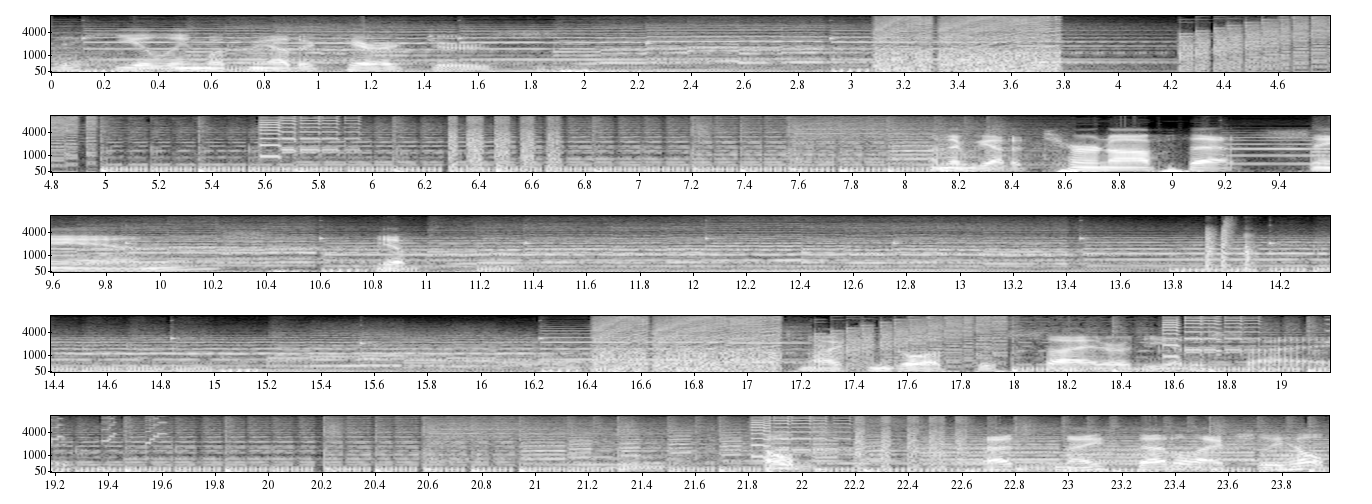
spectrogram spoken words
the healing with my other characters. And I've got to turn off that sand. I can go up this side or the other side. Oh, that's nice. That'll actually help.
